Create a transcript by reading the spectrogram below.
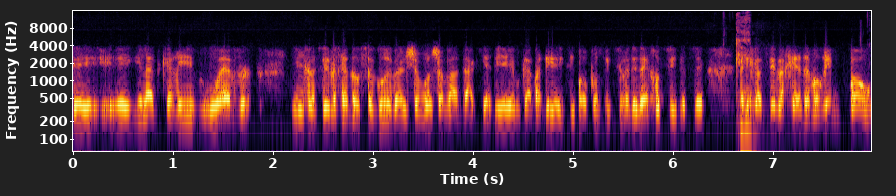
אה, גלעד קריב, whoever. נכנסים לחדר סגור עם היושב ראש הוועדה, כי אני, גם אני הייתי באופוזיציה, ואני יודע איך עושים את זה. כן. נכנסים לחדר ואומרים, בואו,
